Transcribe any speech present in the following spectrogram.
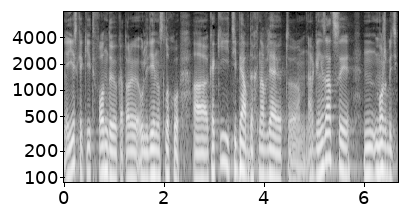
Есть какие-то фонды, которые у людей на слуху. Э, какие тебя вдохновляют э, организации? Может быть,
